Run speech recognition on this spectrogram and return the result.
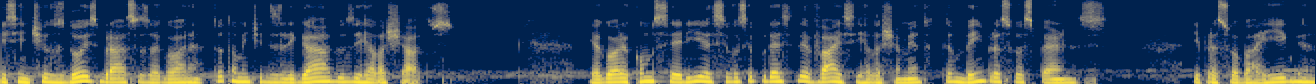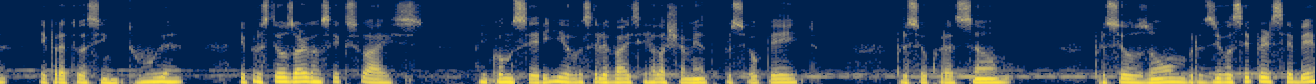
e sentir os dois braços agora totalmente desligados e relaxados? E agora, como seria se você pudesse levar esse relaxamento também para suas pernas, e para sua barriga, e para tua cintura, e para os teus órgãos sexuais? E como seria você levar esse relaxamento para o seu peito, para o seu coração, para os seus ombros e você perceber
